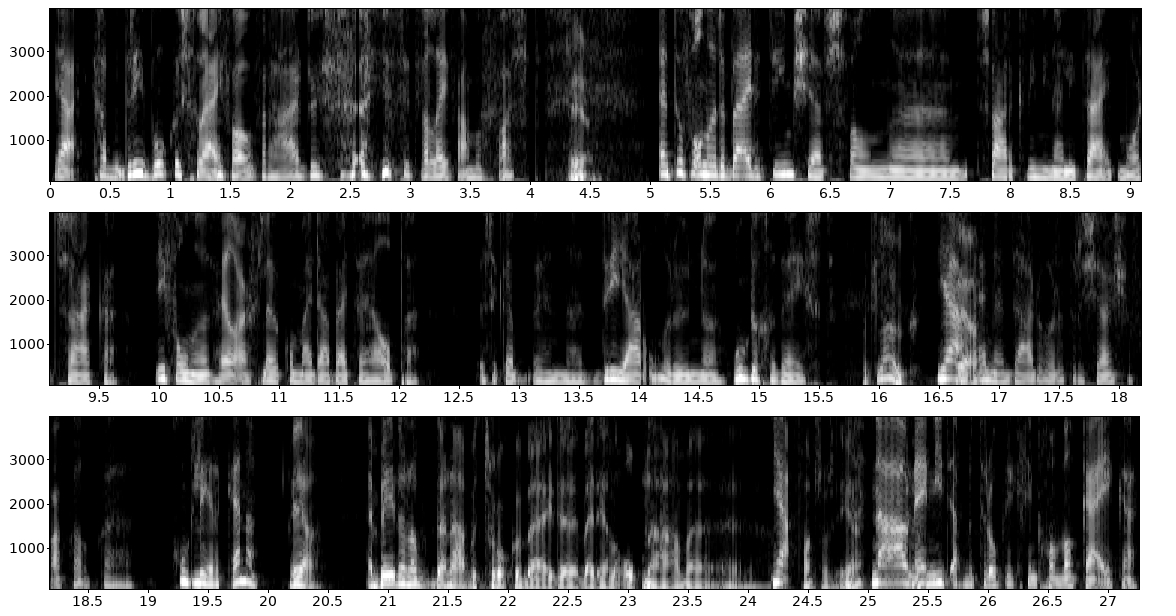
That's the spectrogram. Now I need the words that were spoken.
ja, ik ga drie boeken schrijven over haar... dus je zit wel even aan me vast. Ja. En toen vonden de beide teamchefs van uh, zware criminaliteit, moordzaken... die vonden het heel erg leuk om mij daarbij te helpen... Dus ik heb, ben uh, drie jaar onder hun uh, hoede geweest. Wat leuk. Ja, en heb daardoor het recherchevak ook goed leren kennen. Ja. En ben je dan ook daarna betrokken bij de, bij de hele opname? ja. Van zoals, ja. Nou, nee, niet echt betrokken. Ik ging gewoon wel kijken.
